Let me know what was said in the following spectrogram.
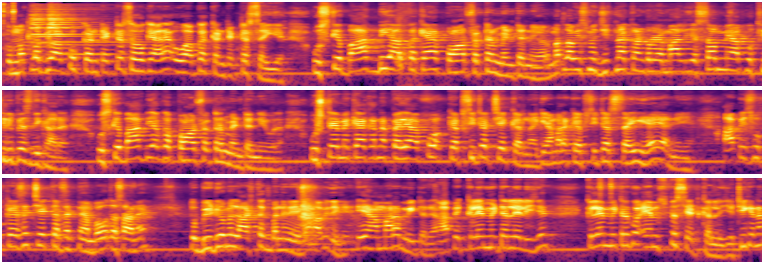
तो मतलब जो आपको कंट्रेक्टर से होकर आ रहा है, वो आपका कंट्रेक्टर सही है। उसके बाद भी आपका क्या है पावर फैक्टर मेंटेन नहीं हो रहा। मतलब इसमें जितना कंट्रोल है, मान लीजिए सब में आपको थ्री पेस दिखा रहा है। उसके बाद भी आपका पावर फैक्टर मेंटेन नहीं हो रहा है। उस टाइम में क्या करना है, पहले आपको कैपेसिटर चेक करना है कि हमारा कैपेसिटर सही है या नहीं है। आप इसको कैसे चेक कर सकते हैं? बहुत आसान है। तो वीडियो में लास्ट तक बने रहेगा अभी देखिए, ये हमारा मीटर है। आप एक क्लेम मीटर ले लीजिए। क्लेम मीटर को एम्स पे सेट कर लीजिए, ठीक है ना?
